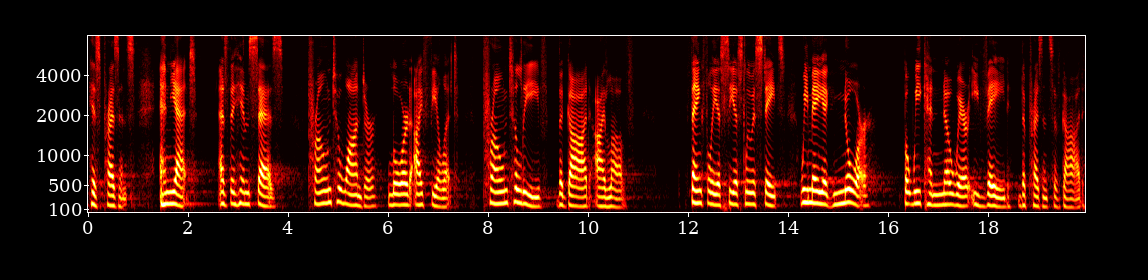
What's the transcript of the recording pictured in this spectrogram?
His presence. And yet, as the hymn says, prone to wander, Lord, I feel it, prone to leave the God I love. Thankfully, as C.S. Lewis states, we may ignore, but we can nowhere evade the presence of God.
